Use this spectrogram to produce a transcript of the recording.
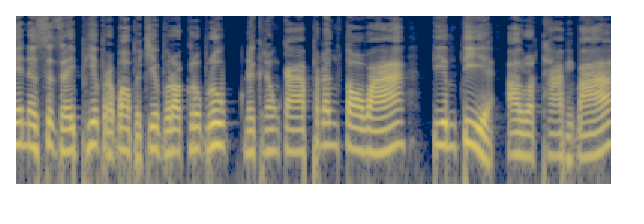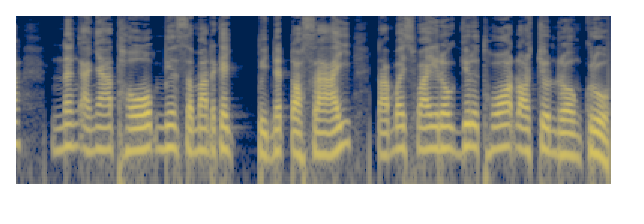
នានូវសិទ្ធិសេរីភាពរបស់ប្រជាពលរដ្ឋគ្រប់រូបនៅក្នុងការប្តឹងតវ៉ាទាមទារឲ្យរដ្ឋាភិបាល និងអាជ្ញាធរមានសមត្ថកិច្ចពិនិត្យដោះស្រាយដើម្បីស្វែងរកយុត្តិធម៌ដល់ជនរងគ្រោះ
